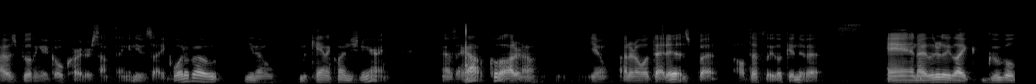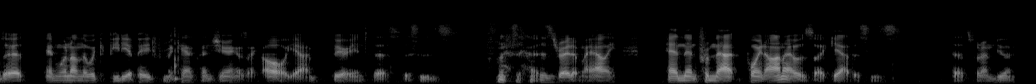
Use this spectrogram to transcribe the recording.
I was building a go kart or something, and he was like, "What about you know mechanical engineering?" And I was like, "Oh, cool. I don't know, you know, I don't know what that is, but I'll definitely look into it." And I literally like Googled it and went on the Wikipedia page for mechanical engineering. I was like, "Oh yeah, I'm very into this. This is this is right up my alley." And then from that point on, I was like, "Yeah, this is that's what I'm doing."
